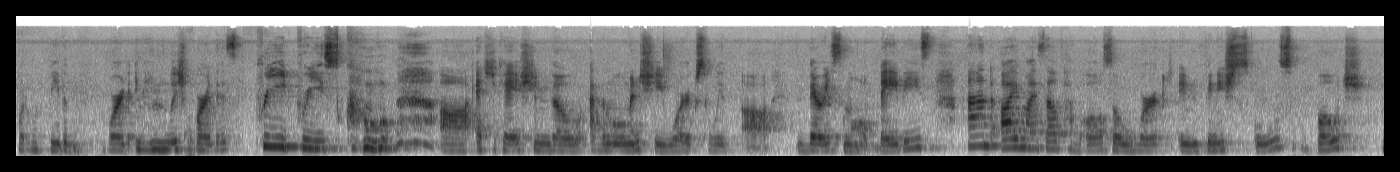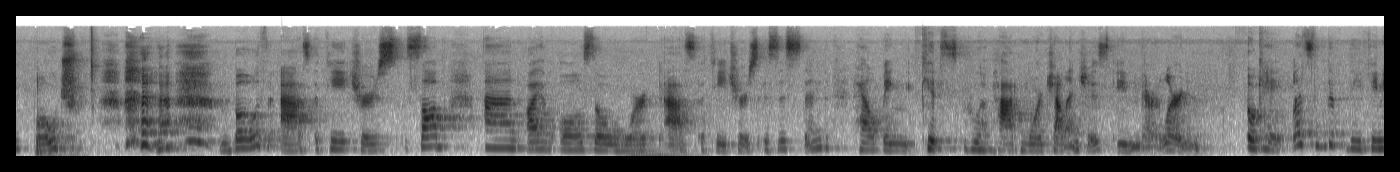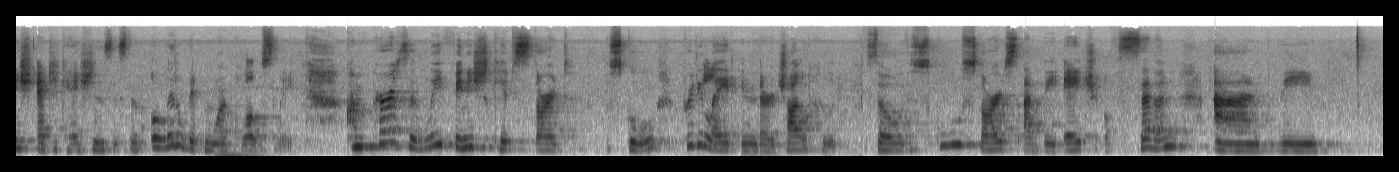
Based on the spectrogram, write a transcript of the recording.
what would be the word in English for this pre preschool uh, education, though at the moment she works with uh, very small babies. And I myself have also worked in Finnish schools, both, both, both as a teacher's sub, and I have also worked as a teacher's assistant, helping kids who have had more challenges in their learning. Okay, let's look at the Finnish education system a little bit more closely. Comparatively, Finnish kids start school pretty late in their childhood. So the school starts at the age of seven, and the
